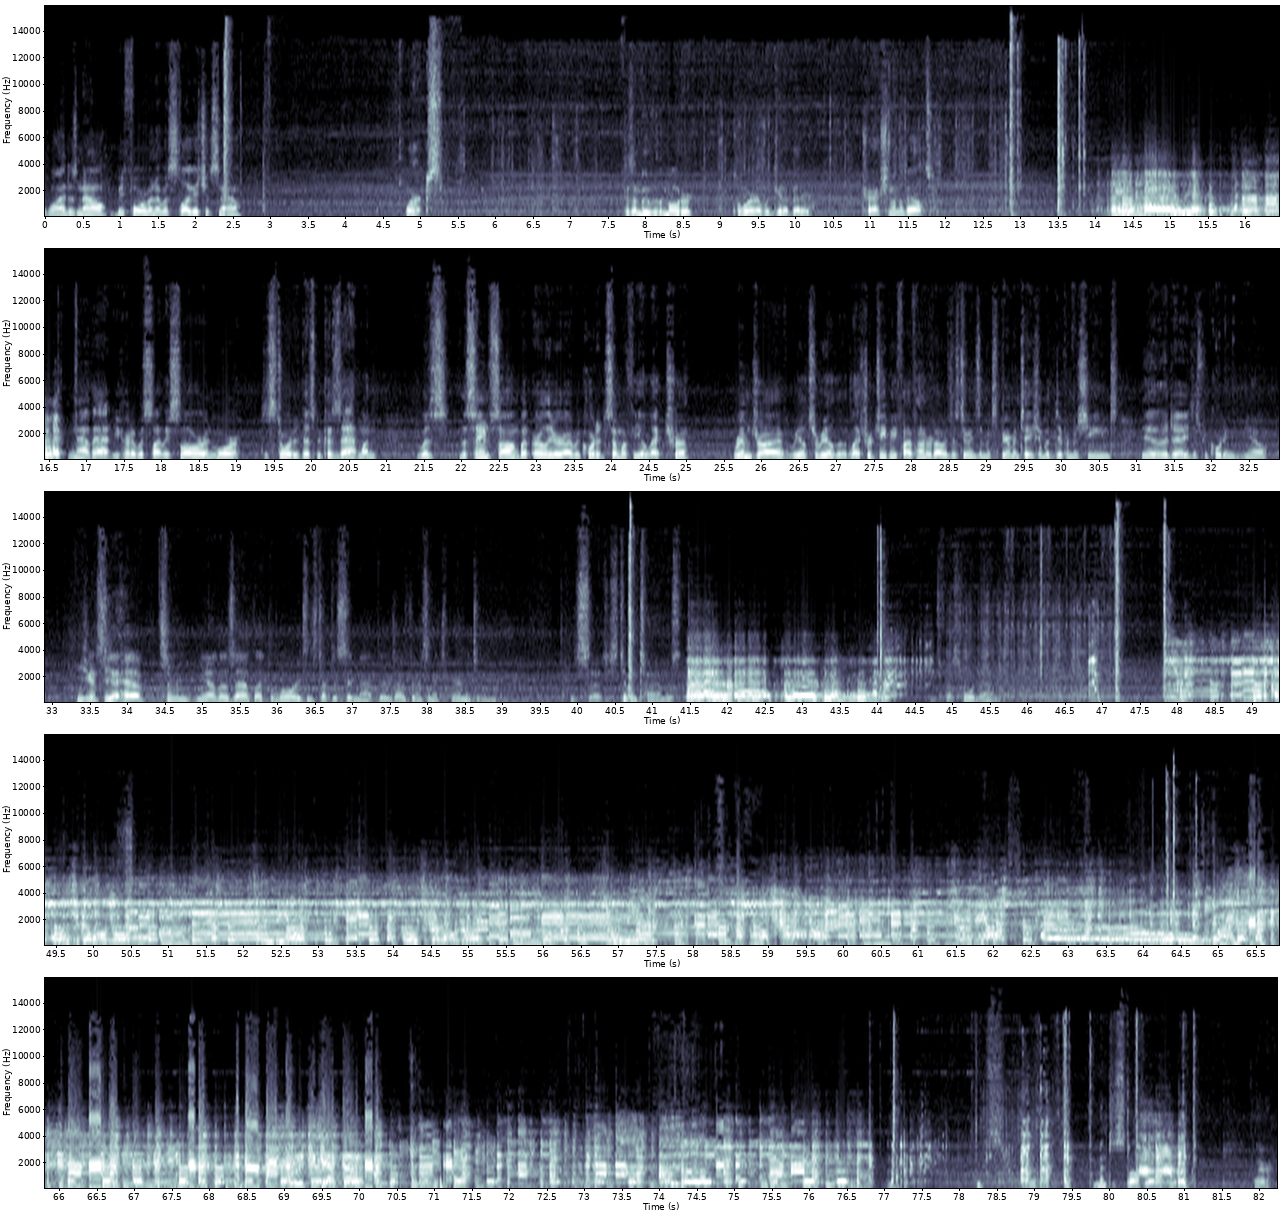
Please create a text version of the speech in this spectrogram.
Rewind is now, before when it was sluggish, it's now works because I moved the motor to where it would get a better traction on the belt. Now that, you heard it was slightly slower and more distorted. That's because that one was the same song, but earlier I recorded some with the Electra rim drive, reel-to-reel, the Electra TP500. I was just doing some experimentation with different machines the other day, just recording, you know, as you can see, I have some, you know, those out like the Lloyds and stuff just sitting out there because I was doing some experimenting. It's uh, just different time. Just let's fast forward that. stop it. There.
